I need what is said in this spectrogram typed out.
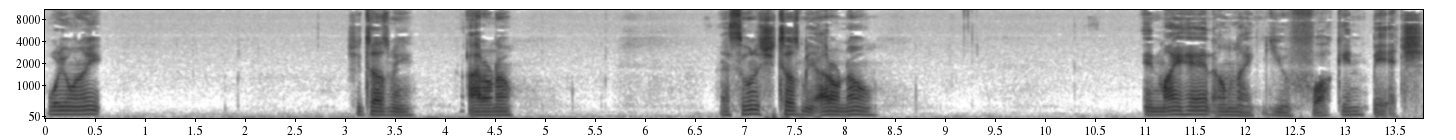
what do you want to eat? She tells me, I don't know. As soon as she tells me, I don't know, in my head, I'm like, you fucking bitch.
